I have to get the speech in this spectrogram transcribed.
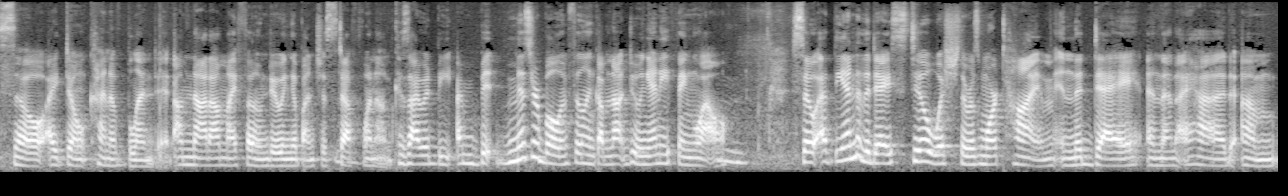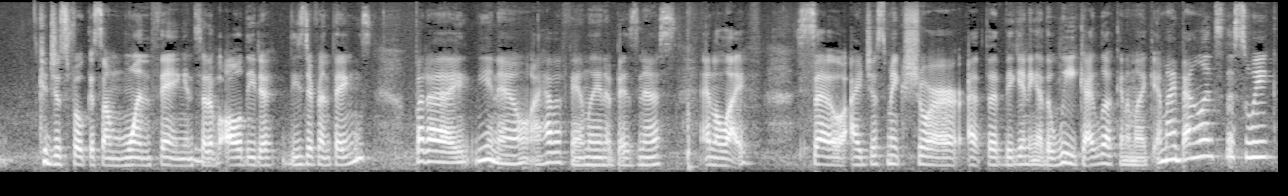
So I don't kind of blend it. I'm not on my phone doing a bunch of stuff when I'm because I would be I'm miserable and feeling like I'm not doing anything well. Mm. So at the end of the day, still wish there was more time in the day and that I had um, could just focus on one thing instead of all the these different things. But I, you know, I have a family and a business and a life. So I just make sure at the beginning of the week I look and I'm like, am I balanced this week?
